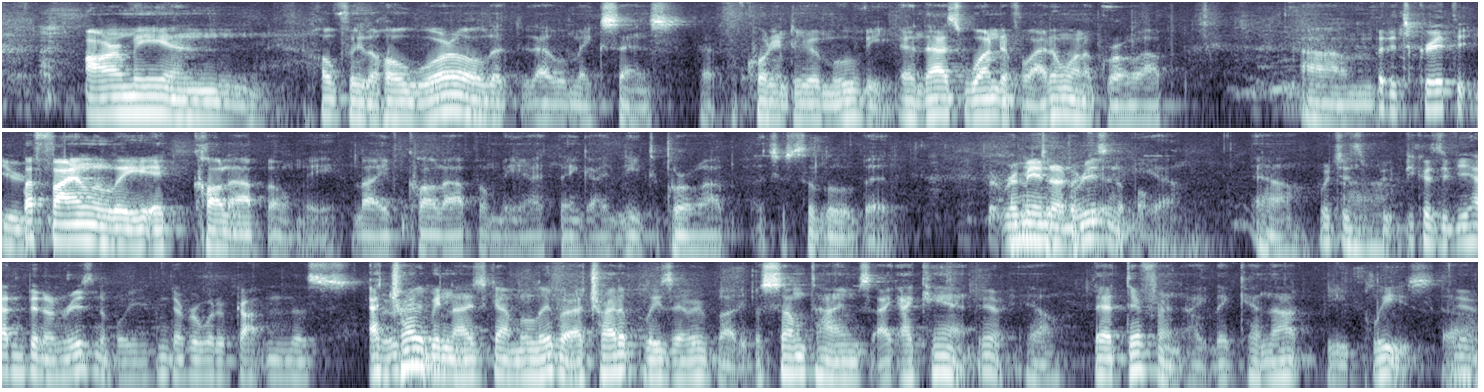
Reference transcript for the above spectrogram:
army and hopefully the whole world. That that will make sense according to your movie, and that's wonderful. I don't want to grow up. Um, but it's great that you. But finally, it caught up on me. Life caught up on me. I think I need to grow up just a little bit. But remain unreasonable. Yeah. Yeah. Which is uh, because if you hadn't been unreasonable, you never would have gotten this. I try to be nice guy. I'm a liver. I try to please everybody, but sometimes I, I can't. Yeah. You know, they're different. I, they cannot be pleased. Uh, yeah.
